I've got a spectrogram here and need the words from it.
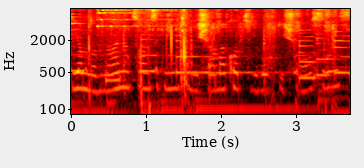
429 Münzen. Ich schau mal kurz, wie hoch die Chance ist.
